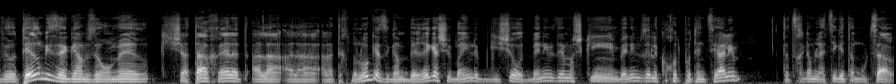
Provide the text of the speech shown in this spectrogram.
ויותר מזה גם זה אומר, כשאתה אחראי על, על, על, על הטכנולוגיה, זה גם ברגע שבאים לפגישות, בין אם זה משקיעים, בין אם זה לקוחות פוטנציאליים, אתה צריך גם להציג את המוצר.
